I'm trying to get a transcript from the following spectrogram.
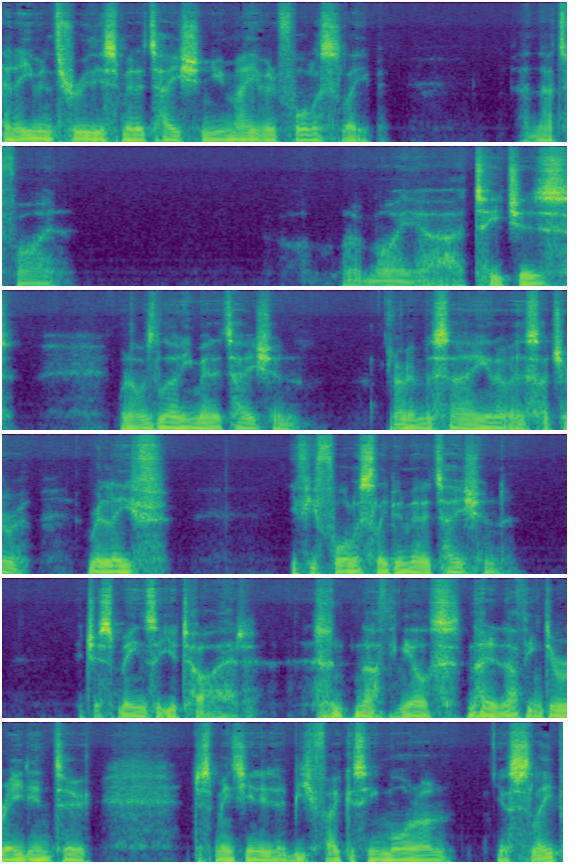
and even through this meditation, you may even fall asleep, and that's fine. One of my uh, teachers, when I was learning meditation, I remember saying, and it was such a relief. If you fall asleep in meditation, it just means that you're tired. nothing else, no, nothing to read into. It just means you need to be focusing more on your sleep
